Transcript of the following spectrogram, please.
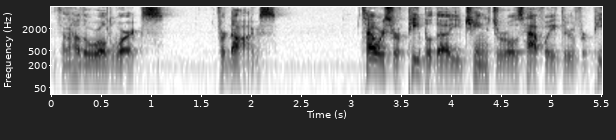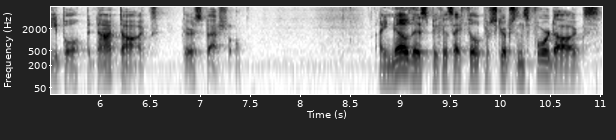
that's not how the world works for dogs. That's how it works for people, though. You change the rules halfway through for people, but not dogs. They're special. I know this because I fill prescriptions for dogs.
